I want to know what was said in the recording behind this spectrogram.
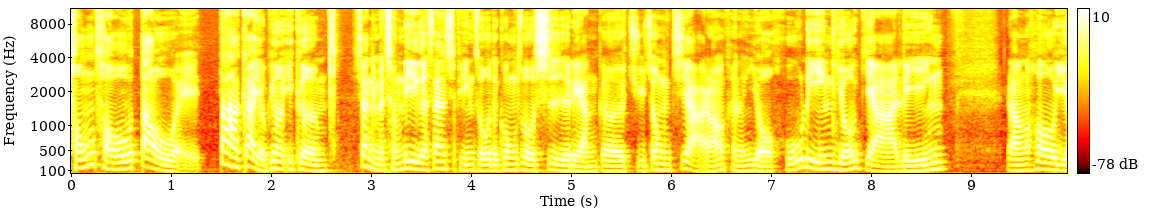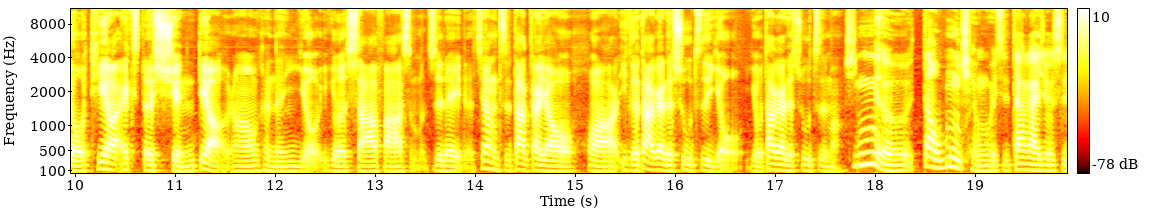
从头到尾大概有没有一个像你们成立一个三十平左右的工作室，两个举重架，然后可能有壶铃、有哑铃，然后有 T R X 的悬吊，然后可能有一个沙发什么之类的，这样子大概要花一个大概的数字，有有大概的数字吗？金额到目前为止大概就是。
